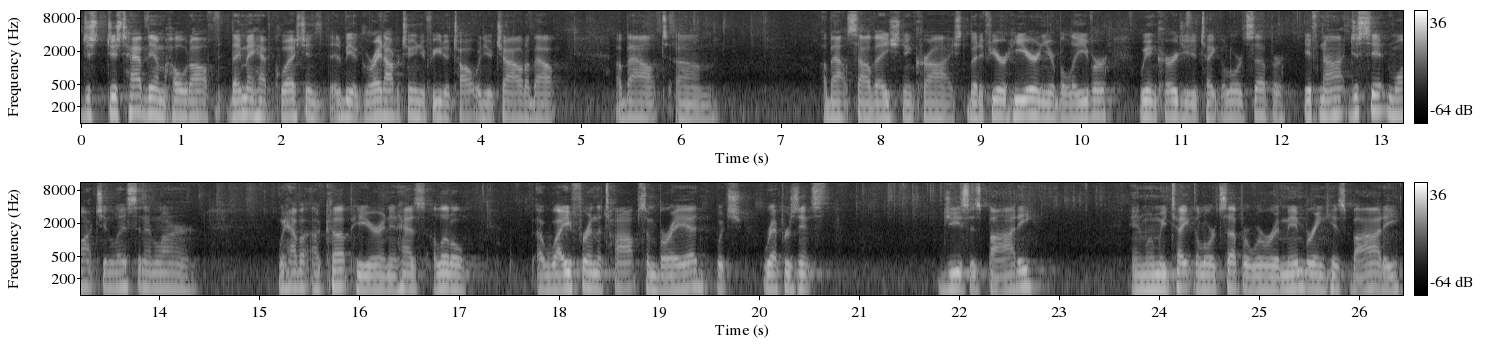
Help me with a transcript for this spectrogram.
just, just have them hold off. They may have questions. It'll be a great opportunity for you to talk with your child about, about, um, about salvation in Christ. But if you're here and you're a believer, we encourage you to take the Lord's Supper. If not, just sit and watch and listen and learn. We have a, a cup here, and it has a little a wafer in the top, some bread, which represents Jesus' body. And when we take the Lord's Supper, we're remembering his body,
